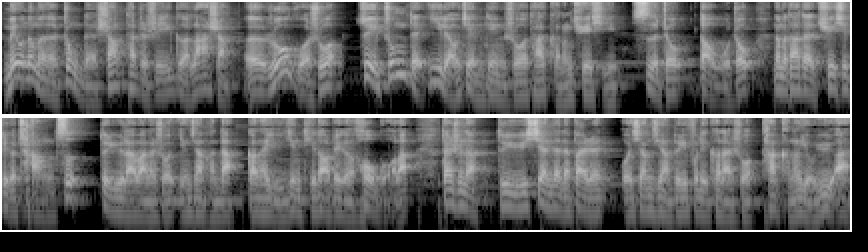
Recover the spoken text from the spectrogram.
没有那么重的伤，他只是。一个拉伤。呃，如果说最终的医疗鉴定说他可能缺席四周到五周，那么他的缺席这个场次对于莱万来说影响很大。刚才已经提到这个后果了。但是呢，对于现在的拜仁，我相信啊，对于弗里克来说，他可能有预案，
